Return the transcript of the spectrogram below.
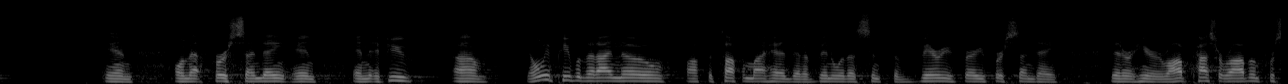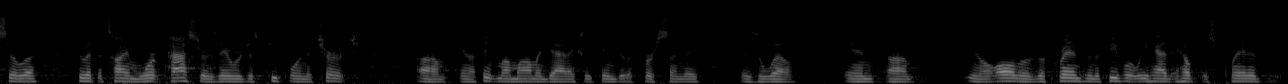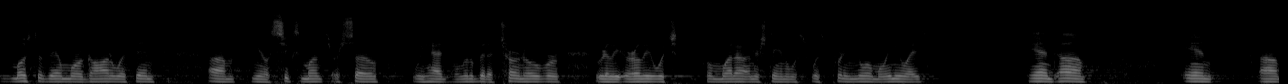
And on that first Sunday, and, and if you've, um, the only people that I know off the top of my head that have been with us since the very, very first Sunday that are here Rob, Pastor Rob and Priscilla, who at the time weren't pastors, they were just people in the church. Um, and I think my mom and dad actually came to the first Sunday as well. And, um, you know, all of the friends and the people that we had that helped us plant it, most of them were gone within, um, you know, six months or so. We had a little bit of turnover really early, which, from what I understand, was, was pretty normal, anyways. And, um, and uh,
